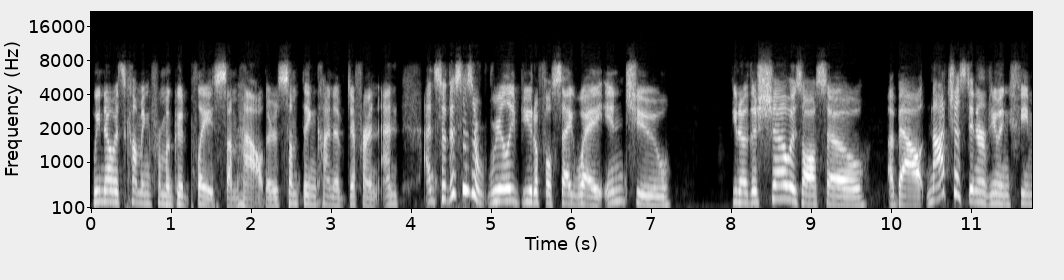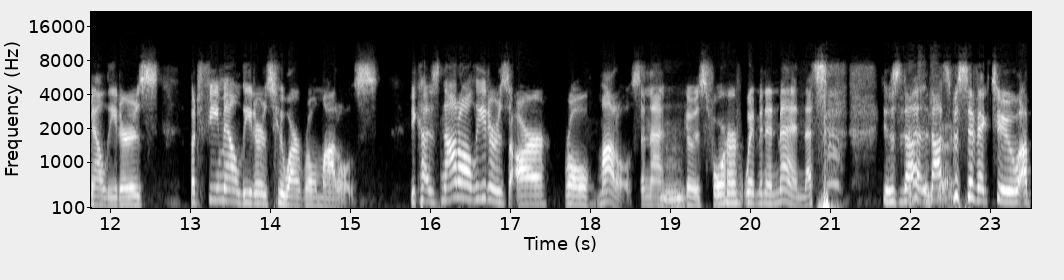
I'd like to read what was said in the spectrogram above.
we know it's coming from a good place somehow. There's something kind of different. And and so this is a really beautiful segue into you know, the show is also about not just interviewing female leaders, but female leaders who are role models. Because not all leaders are role models and that mm-hmm. goes for women and men. That's is not not specific to a,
